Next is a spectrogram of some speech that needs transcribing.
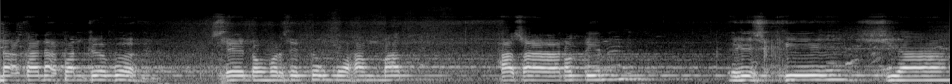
nak kanak panjubuh se nomor situ Muhammad Hasanuddin Rizki Syah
